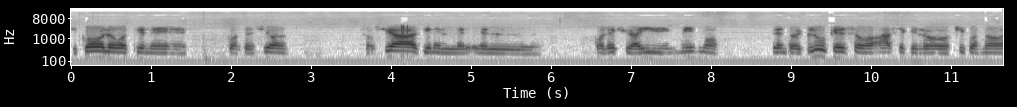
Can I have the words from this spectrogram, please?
psicólogos, tiene contención social, tiene el, el colegio ahí mismo dentro del club, que eso hace que los chicos no,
